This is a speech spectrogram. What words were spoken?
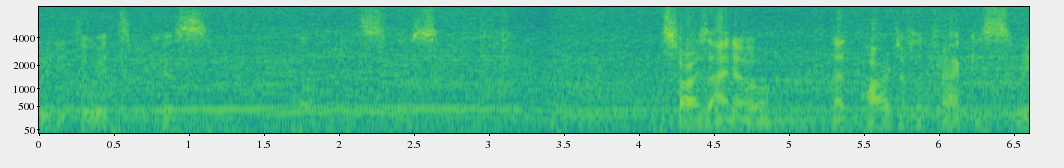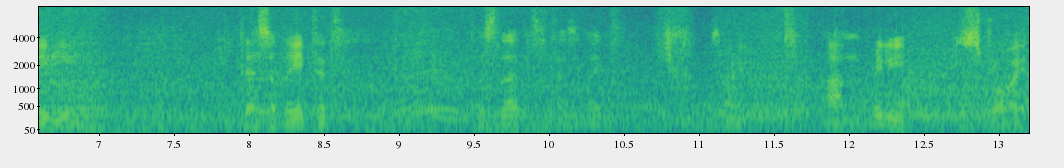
really do it because well, it's. As far as I know, that part of the track is really desolated. Desolate? Desolate? Sorry. Um, really destroyed.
